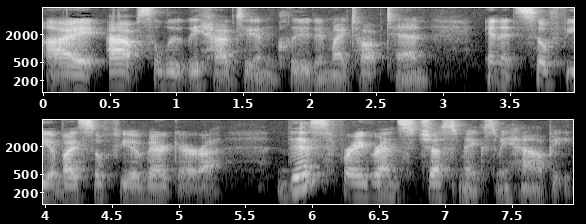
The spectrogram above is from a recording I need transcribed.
I absolutely had to include in my top 10 and it's Sofia by Sofia Vergara. This fragrance just makes me happy.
